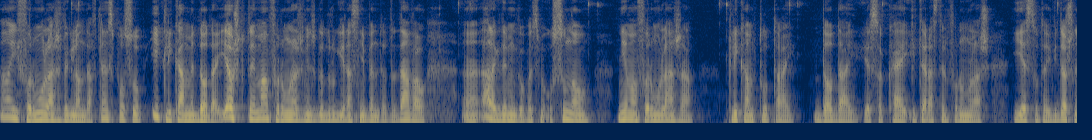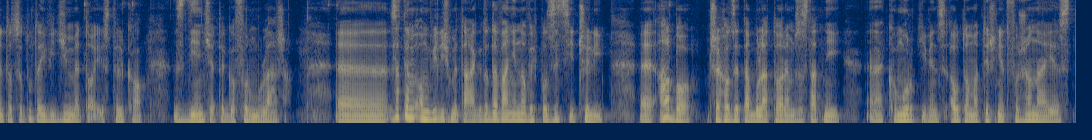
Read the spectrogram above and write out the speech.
No i formularz wygląda w ten sposób i klikamy dodaj. Ja już tutaj mam formularz, więc go drugi raz nie będę dodawał, e, ale gdybym go powiedzmy usunął, nie mam formularza, klikam tutaj, dodaj, jest OK i teraz ten formularz jest tutaj widoczny. To, co tutaj widzimy, to jest tylko zdjęcie tego formularza. E, Zatem omówiliśmy tak, dodawanie nowych pozycji, czyli e, albo przechodzę tabulatorem z ostatniej e, komórki, więc automatycznie tworzona jest,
